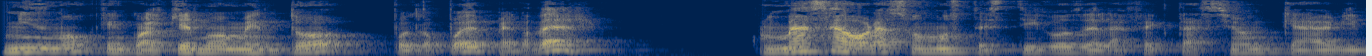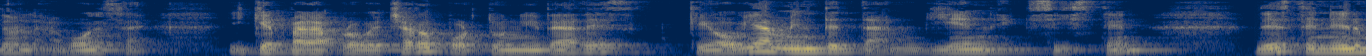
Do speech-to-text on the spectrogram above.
Mismo que en cualquier momento pues lo puede perder. Más ahora somos testigos de la afectación que ha habido en la bolsa y que para aprovechar oportunidades que obviamente también existen, debes tener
